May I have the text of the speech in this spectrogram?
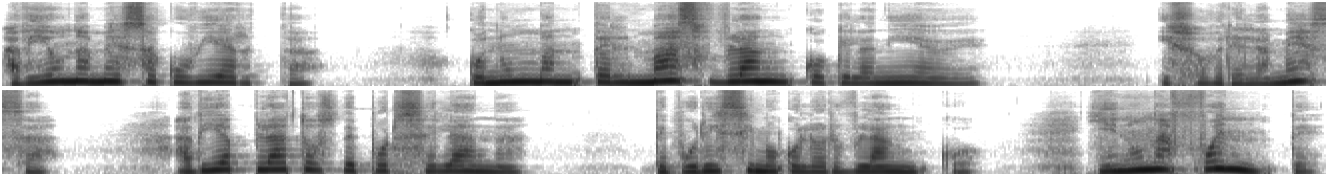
había una mesa cubierta con un mantel más blanco que la nieve y sobre la mesa había platos de porcelana de purísimo color blanco y en una fuente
